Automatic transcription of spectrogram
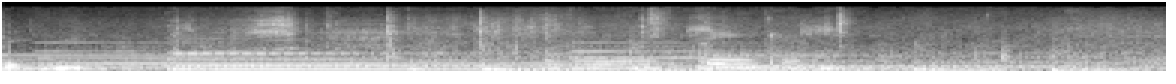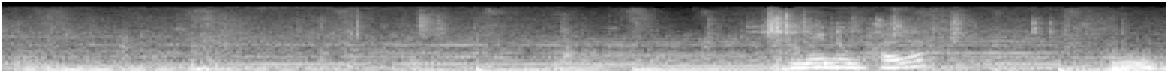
tubig. Thank you. Uminom ka na? Hmm.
